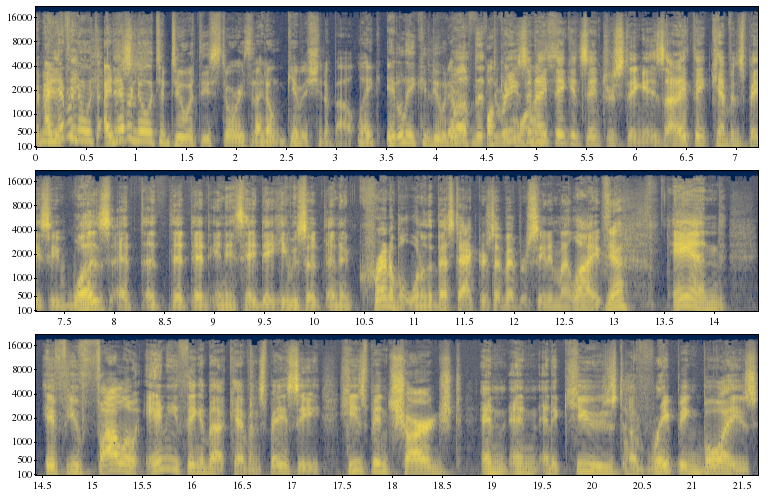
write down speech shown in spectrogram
I mean, I never thing- know what I never know what to do with these stories that I don't give a shit about. Like Italy can do whatever Well, the, the, the reason I think it's interesting is that I think Kevin Spacey was at, at, at, at in his heyday. He was a, an incredible, one of the best actors I've ever seen in my life. Yeah. and if you follow anything about Kevin Spacey, he's been charged and and and accused of raping boys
